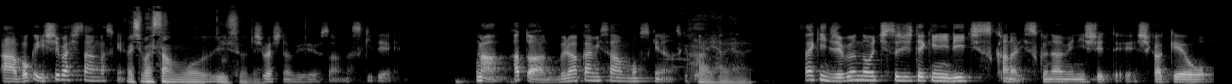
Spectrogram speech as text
あ、僕石橋さんが好きなんです石橋さんもいいですよね。石橋信弘さんが好きで。まあ、あとはあの村上さんも好きなんですけど、はいはいはい。最近自分の打ち筋的にリーチ数かなり少なめにしてて、仕掛けを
